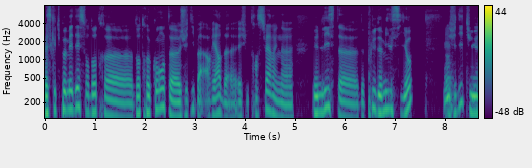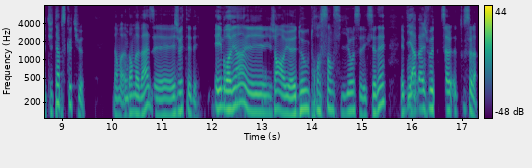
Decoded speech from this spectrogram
Est-ce que tu peux m'aider sur d'autres d'autres comptes Je lui dis, bah regarde, et je lui transfère une, une liste de plus de 1000 CEO. Et mmh. je lui dis, tu, tu tapes ce que tu veux dans ma, dans ma base et, je vais t'aider. Et il me revient et genre, il y a deux ou 300 CEO sélectionnés. Et il me dit, ah bah je veux tout cela.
